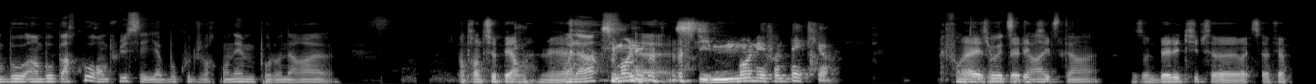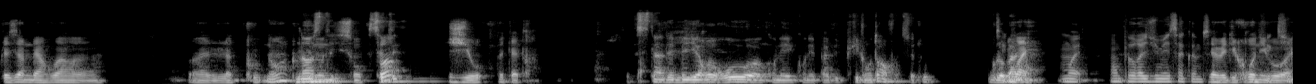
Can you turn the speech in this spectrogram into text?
beau, un beau parcours en plus, et il y a beaucoup de joueurs qu'on aime. Polonara. Euh. En train de se perdre. Mais... Voilà. Simone, euh... Simone Fontecchio. Fontecchio, etc., Ils ont une belle équipe, ça, va faire plaisir de les revoir. Euh, la coupe, non, non ils sont pas. JO, peut-être. C'était un des meilleurs euros euh, qu'on n'ait qu'on pas vu depuis longtemps, en fait, c'est tout. Globalement. Ouais. on peut résumer ça comme ça. Il y avait du gros niveau, ouais.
